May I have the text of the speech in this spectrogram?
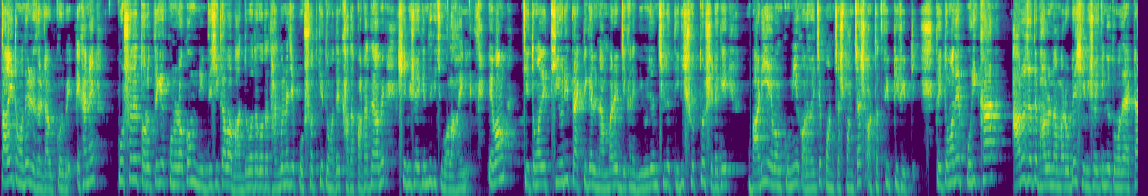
তারাই তোমাদের রেজাল্ট আউট করবে। এখানে পর্ষদের তরফ থেকে কোনো রকম নির্দেশিকা বা বাধ্যবাধকতা থাকবে না যে পর্ষদকে তোমাদের খাতা পাঠাতে হবে, সে বিষয়ে কিন্তু কিছু বলা হয়নি। এবং যে তোমাদের থিওরি প্র্যাকটিক্যাল নাম্বারের যেখানে বিভাজন ছিল তিরিশ সত্তর, সেটাকে বাড়িয়ে এবং কমিয়ে করা হয়েছে পঞ্চাশ পঞ্চাশ, অর্থাৎ ফিফটি ফিফটি তাই তোমাদের পরীক্ষা আরও যাতে ভালো নাম্বার ওঠে, সে বিষয়ে কিন্তু তোমাদের একটা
